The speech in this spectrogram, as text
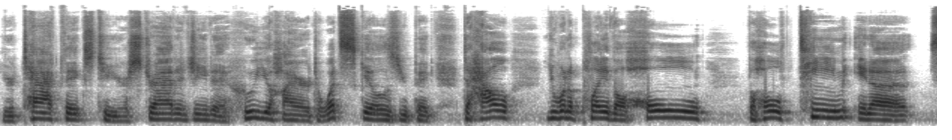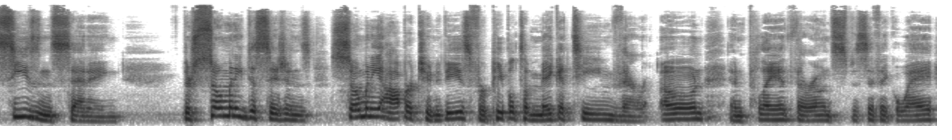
your tactics to your strategy to who you hire to what skills you pick to how you want to play the whole the whole team in a season setting there's so many decisions, so many opportunities for people to make a team their own and play it their own specific way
